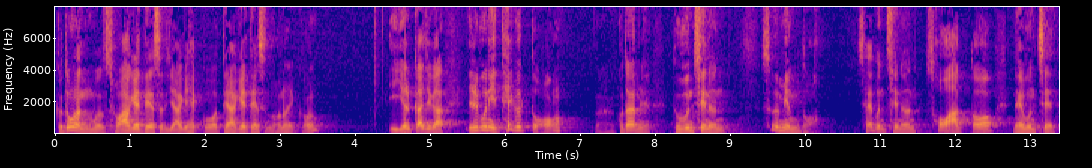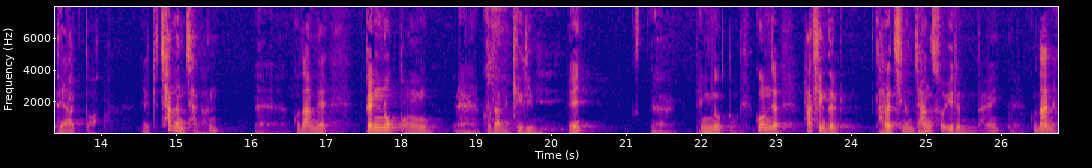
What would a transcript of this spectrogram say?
그동안 뭐 소학에 대해서도 이야기했고 대학에 대해서는 언어했고 이 열 가지가 1분이 태극도 그 다음에 두 번째는 서명도 세 번째는 소학도 네 번째 대학도 이렇게 차근차근 그 다음에 백록동 그 다음에 기림 예? 백록동 그건 이제 학생들 가르치는 장소 이름입니다. 그 다음에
